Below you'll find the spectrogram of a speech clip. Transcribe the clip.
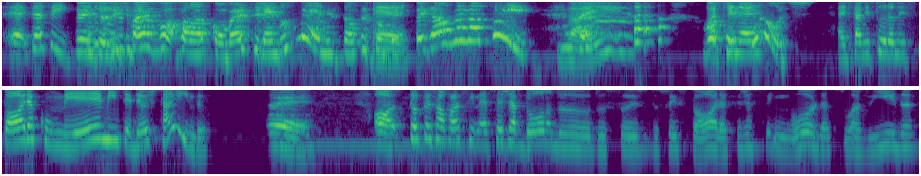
É, então, assim. Gente, a gente vai falando as conversas e lendo os memes, então vocês vão é. ter que pegar os negócios aí. Vai. Vocês Aqui, né? A gente tá misturando história com meme, entendeu? Está indo. É. Ó, então o pessoal fala assim, né? Seja dono do, do, seu, do sua história, seja senhor da sua vida.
